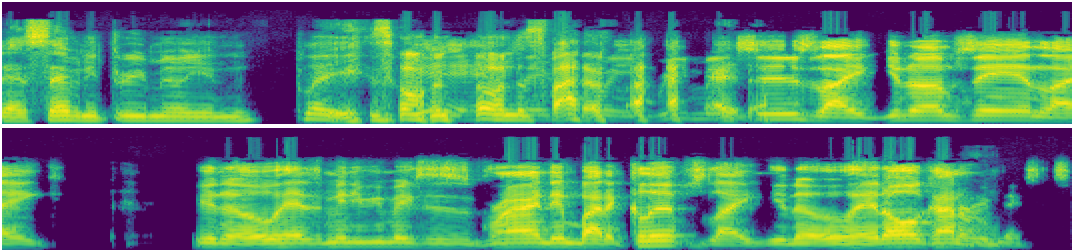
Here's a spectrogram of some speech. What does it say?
has 73 million plays on, Yeah, on the Spotify. remixes, like you know what I'm saying, like you know, had as many remixes as grinding by the Clipse, like you know, had all kind of remixes.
